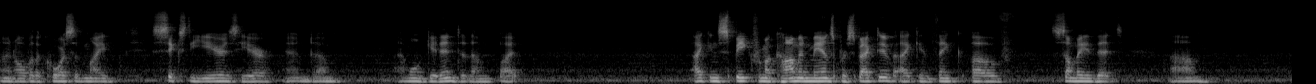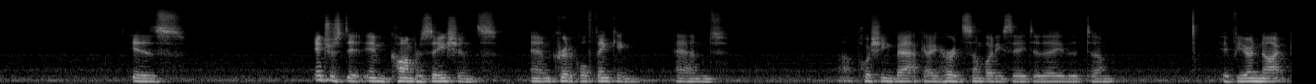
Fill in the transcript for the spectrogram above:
and over the course of my 60 years here, and um, I won't get into them, but I can speak from a common man's perspective. I can think of somebody that um, is interested in conversations and critical thinking and uh, pushing back. I heard somebody say today that um, if you're not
